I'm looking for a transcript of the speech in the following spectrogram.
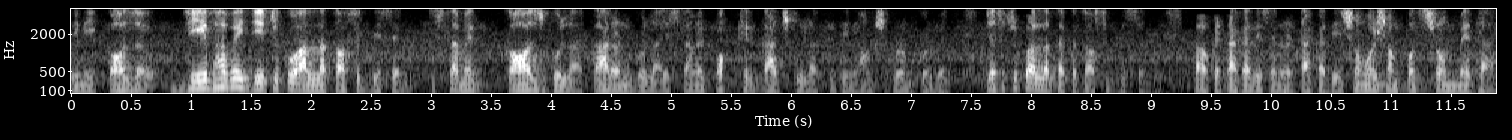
তিনি কজ যেভাবে যেটুকু আল্লাহ তফিক দিয়েছেন, ইসলামের কজগুলা কারণগুলা ইসলামের পক্ষের কাজগুলাতে তিনি অংশগ্রহণ করবেন। যতটুকু আল্লাহ তাকে তফিক দিয়েছেন, কাউকে টাকা দিয়েছেন, উনি টাকা দিয়ে, সময়, সম্পদ, শ্রম, মেধা,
